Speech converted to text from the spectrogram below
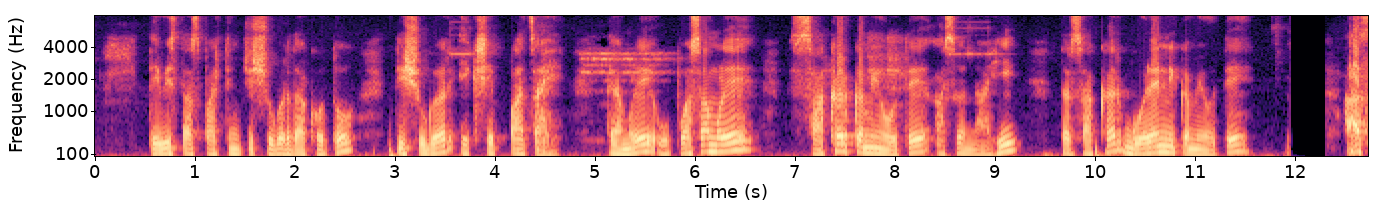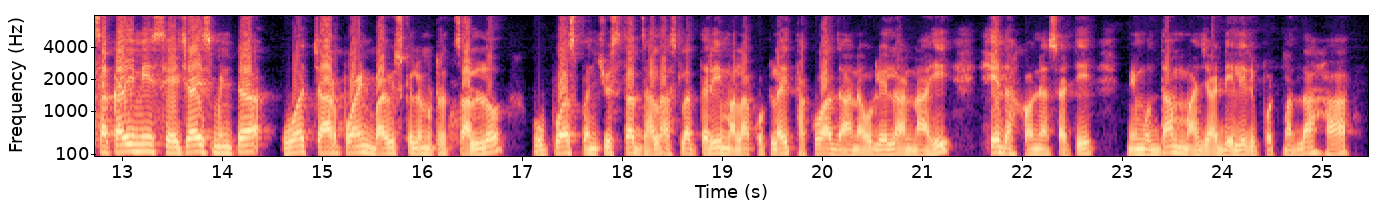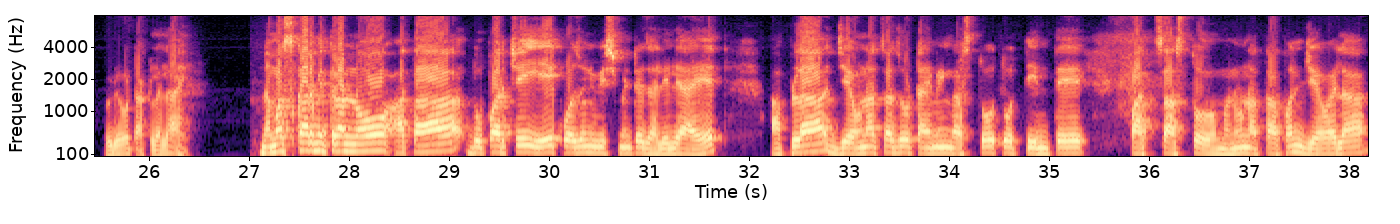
तेवीस तास फास्टिंगची शुगर दाखवतो. ती शुगर एकशे पाच आहे. त्यामुळे उपवासामुळे साखर कमी होते असं नाही तर साखर गोळ्यांनी कमी होते. आज सकाळी मी सेहेचाळीस मिनटं व चार पॉईंट बावीस किलोमीटर चाललो. उपवास पंचवीस तास झाला असला तरी मला कुठलाही थकवा जाणवलेला नाही. हे दाखवण्यासाठी मी मुद्दाम माझ्या डेली रिपोर्टमधला हा व्हिडिओ टाकलेला आहे. नमस्कार मित्रांनो आता दुपारचे एक वाजून वीस मिनिटे झालेले आहेत. आपला जेवणाचा जो टायमिंग असतो तो तीन ते पाचचा असतो. म्हणून आता आपण जेवायला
